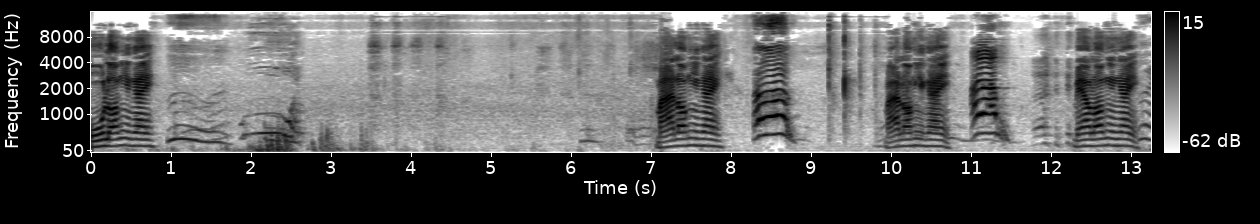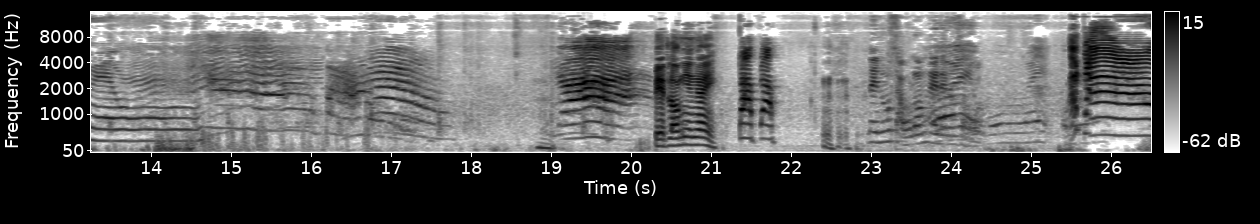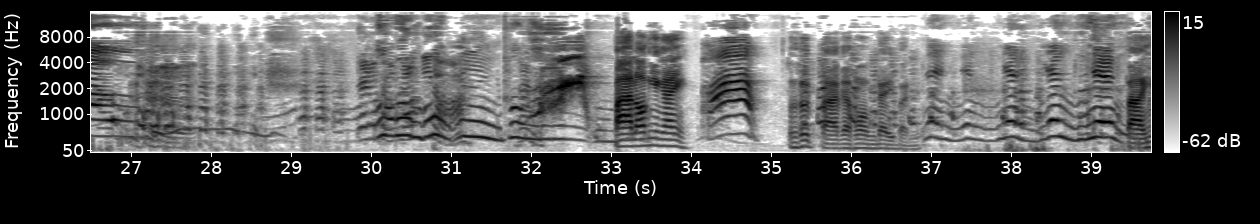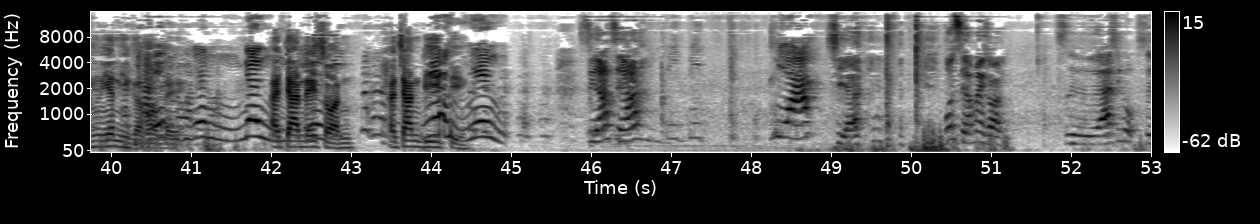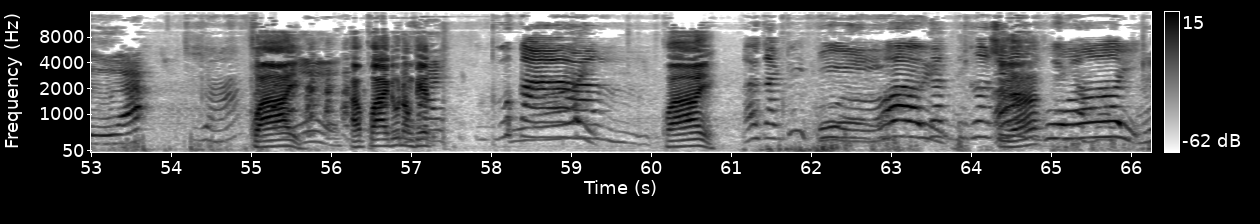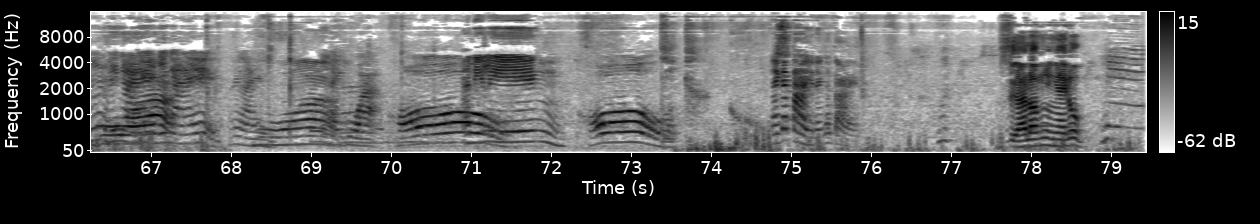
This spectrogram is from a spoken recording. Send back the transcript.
หมูร้องยังไง หมูหมาร้องยังไงเอิงหมาร้องยังไงเอิงแมวร้องยังไงแมวเป็ดร้องยังไงจับจับไดโนเสาร์ร้องไงไดโนเสาร์ ปลาร้องยังไงป้าเออปลากระห้องได้บัดนี้เง่งเง่งเง่งเง่งเง่งปลาเฮี้ยนนี่กระห้องได้เง่งเง่งอาจารย์ได้สอน อาจารย์บีติเง่งเสือเสือเขียเสือพูดเสือใหม่ก่อน เสือสิลูกเสือเขียควายเออเอาควายดูน้องเพชรกุ๊กไก่ควายแล้วก็ที่กูโอ้ย เสือกูโอ้ยอืมนี่ไง นี่ไง นี่ไงวัวนี่ไงหัวโคอันนี้ลิงโคไหนกระต่ายอยู่ไหนกระต่าย เสือร้องยังไงลูกเมี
